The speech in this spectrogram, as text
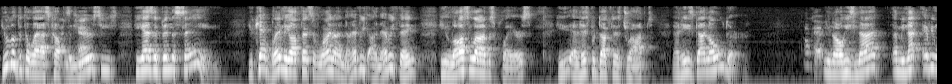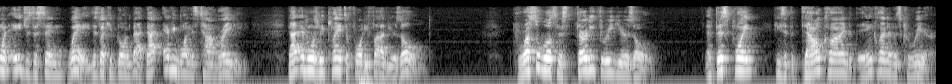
you looked at the last couple of cap. years. He's he hasn't been the same. You can't blame the offensive line on every on everything. He lost a lot of his players. He and his production has dropped, and he's gotten older. Okay. You know, he's not. I mean, not everyone ages the same way. This is why I keep going back. Not everyone is Tom Brady. Not everyone's be playing to 45 years old. Russell Wilson is 33 years old. At this point, he's at the downcline, at the incline of his career.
